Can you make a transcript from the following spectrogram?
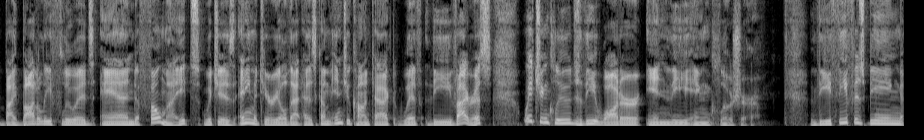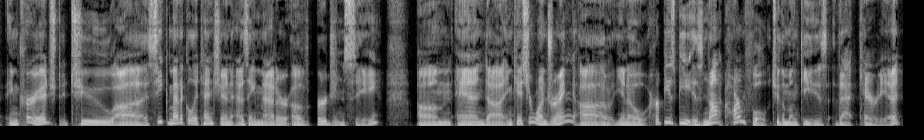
by bodily fluids and fomites, which is any material that has come into contact with the virus, which includes the water in the enclosure. The thief is being encouraged to uh, seek medical attention as a matter of urgency. Um, and uh, in case you're wondering, uh, you know, herpes B is not harmful to the monkeys that carry it.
